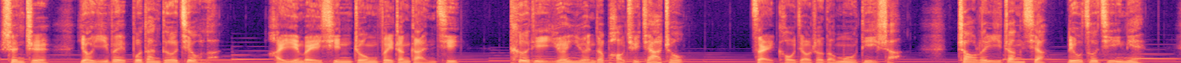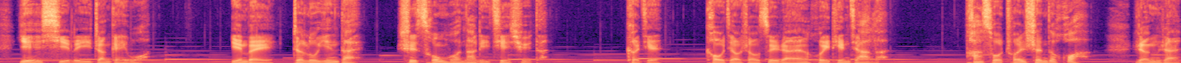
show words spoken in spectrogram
甚至有一位不但得救了，还因为心中非常感激，特地远远地跑去加州，在寇教授的墓地上照了一张相留作纪念，也洗了一张给我，因为这录音带是从我那里借去的。可见，寇教授虽然会添加了。他所传神的话，仍然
